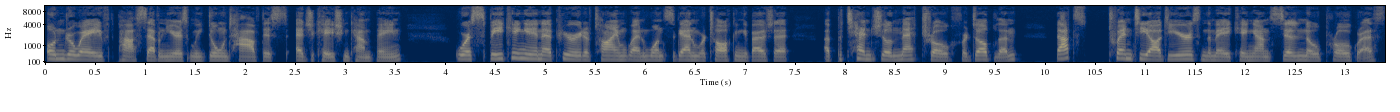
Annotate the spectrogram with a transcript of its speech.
underway for the past seven years, and we don't have this education campaign. We're speaking in a period of time when, once again, we're talking about a, a potential metro for Dublin. That's 20 odd years in the making and still no progress.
